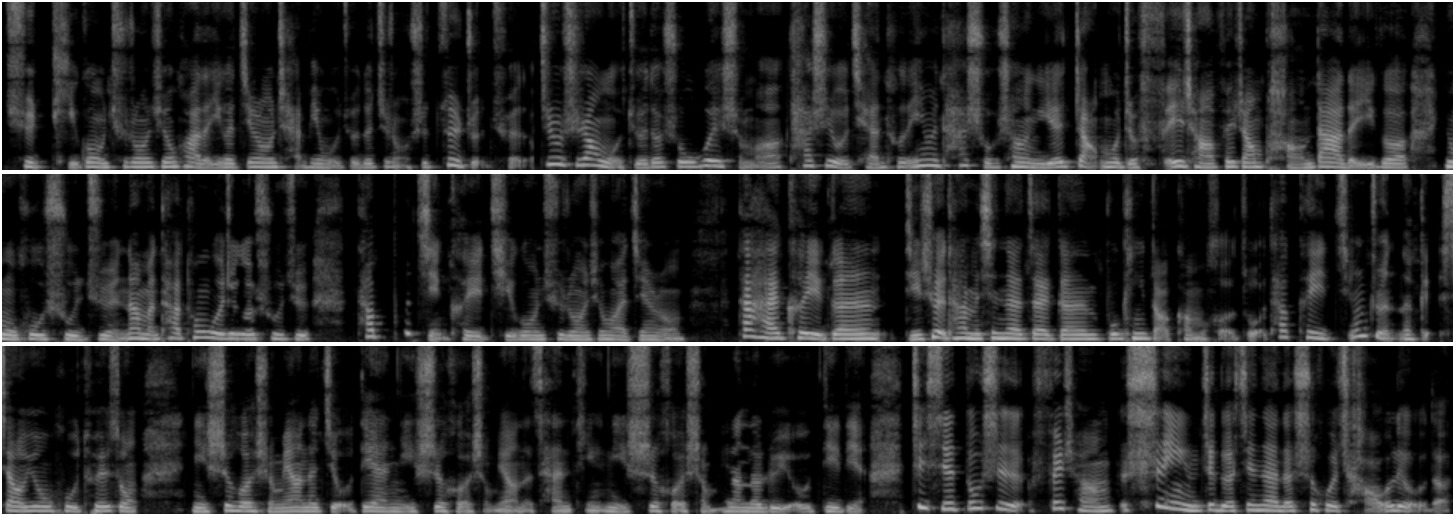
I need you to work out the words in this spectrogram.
去提供去中心化的一个金融产品，我觉得这种是最准。准确的。就是让我觉得说，为什么他是有前途的？因为他手上也掌握着非常非常庞大的一个用户数据。那么他通过这个数据，他不仅可以提供去中心化金融。它还可以跟，的确，他们现在在跟 Booking.com 合作，它可以精准的给向用户推送你适合什么样的酒店，你适合什么样的餐厅，你适合什么样的旅游地点，这些都是非常适应这个现在的社会潮流的。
